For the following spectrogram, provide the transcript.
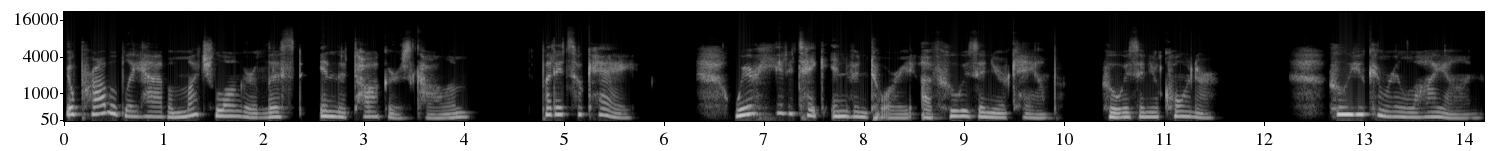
You'll probably have a much longer list in the talkers column, but it's okay. We're here to take inventory of who is in your camp, who is in your corner, who you can rely on.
